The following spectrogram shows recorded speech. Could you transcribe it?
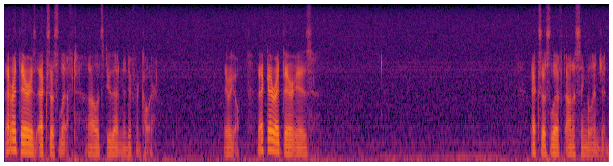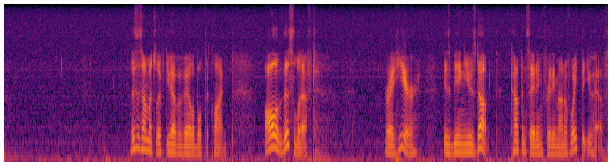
That right there is excess lift. Uh, let's do that in a different color. There we go. That guy right there is excess lift on a single engine. This is how much lift you have available to climb. All of this lift right here is being used up, compensating for the amount of weight that you have.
